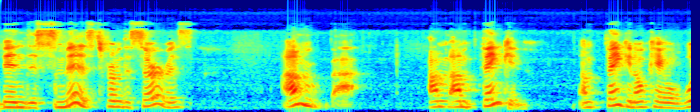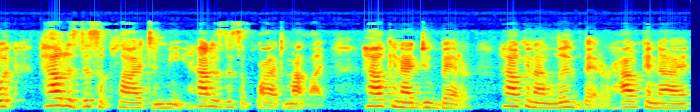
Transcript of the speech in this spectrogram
been dismissed from the service, I'm I'm I'm thinking, I'm thinking, okay, well, what? How does this apply to me? How does this apply to my life? How can I do better? How can I live better? How can I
